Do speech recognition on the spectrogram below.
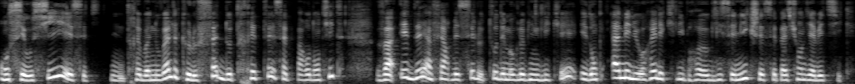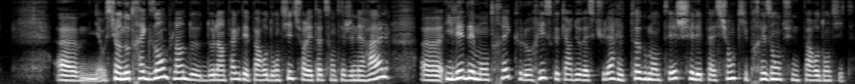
On sait aussi, et c'est une très bonne nouvelle, que le fait de traiter cette parodontite va aider à faire baisser le taux d'hémoglobine glyquée et donc améliorer l'équilibre glycémique chez ces patients diabétiques. Euh, il y a aussi un autre exemple hein, de, l'impact des parodontites sur l'état de santé général. Euh, il est démontré que le risque cardiovasculaire est augmenté chez les patients qui présentent une parodontite.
